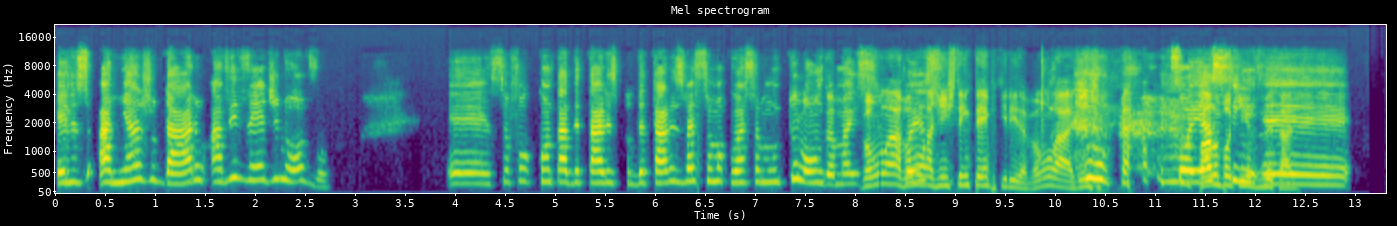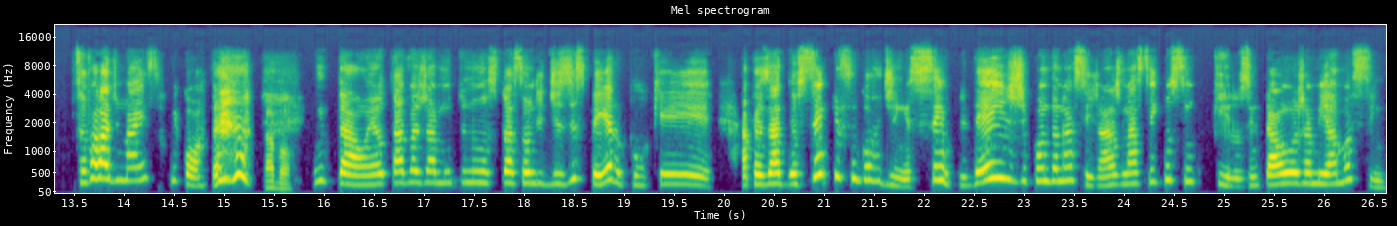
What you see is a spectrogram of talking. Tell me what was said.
eles a, me ajudaram a viver de novo é, se eu for contar detalhes por detalhes, vai ser uma conversa muito longa, mas... Vamos lá, vamos assim... lá, a gente tem tempo, querida, vamos lá. Gente... foi Fala assim, um pouquinho dos detalhes. É... Se eu falar demais, me corta. Tá bom. Então, eu estava já muito numa situação de desespero, porque apesar de eu sempre fui gordinha, sempre, desde quando eu nasci, já nasci com 5 quilos, então eu já me amo assim.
